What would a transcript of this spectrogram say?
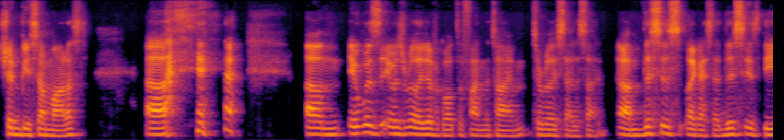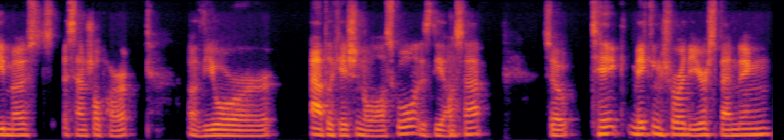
Shouldn't be so modest. Uh, um, it was it was really difficult to find the time to really set aside. Um, this is like I said, this is the most essential part of your application to law school is the LSAT. So take making sure that you're spending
